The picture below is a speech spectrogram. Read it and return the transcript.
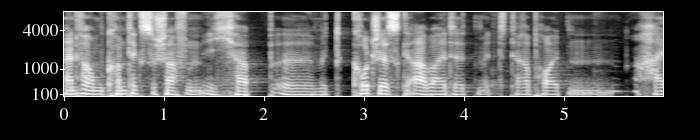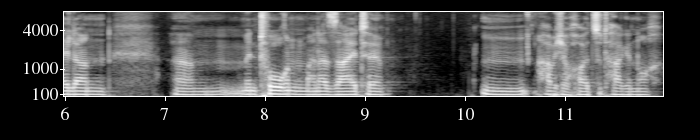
Einfach um Kontext zu schaffen, ich habe äh, mit Coaches gearbeitet, mit Therapeuten, Heilern, ähm, Mentoren an meiner Seite. Hm, habe ich auch heutzutage noch.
